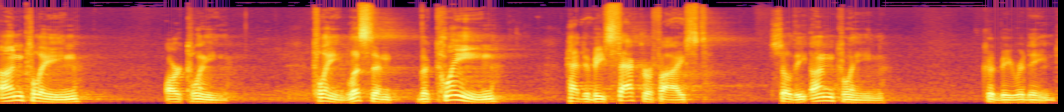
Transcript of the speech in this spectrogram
unclean or clean? Clean. Listen, the clean had to be sacrificed so the unclean could be redeemed.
